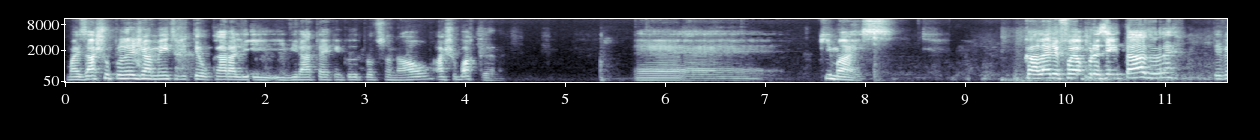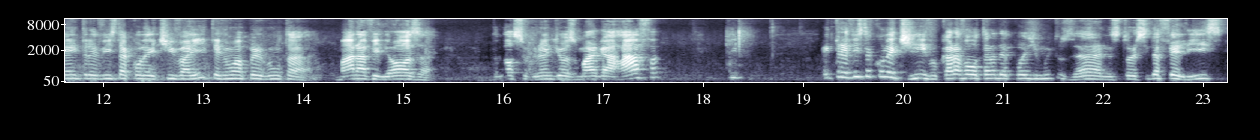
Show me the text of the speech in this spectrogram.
Mas acho o planejamento de ter o cara ali e virar técnico do profissional, acho bacana. É... Que mais? O Caleri foi apresentado, né? Teve a entrevista coletiva aí, teve uma pergunta maravilhosa do nosso grande Osmar Garrafa. Que... Entrevista coletiva, o cara voltando depois de muitos anos, torcida feliz.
